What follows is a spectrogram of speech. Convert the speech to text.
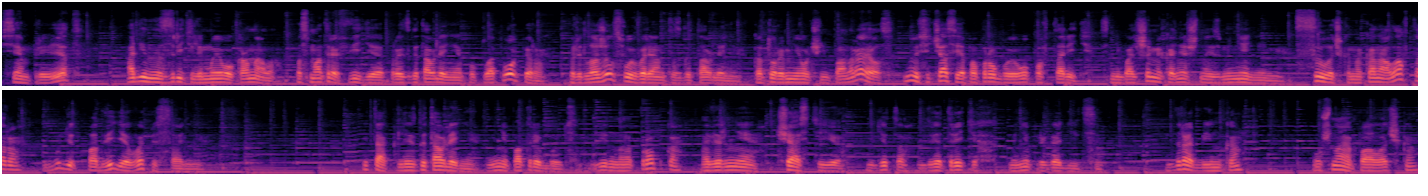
Всем привет! Один из зрителей моего канала, посмотрев видео про изготовление поплопопера, предложил свой вариант изготовления, который мне очень понравился. Ну и сейчас я попробую его повторить, с небольшими, конечно, изменениями. Ссылочка на канал автора будет под видео в описании. Итак, для изготовления мне потребуется винная пробка, а вернее часть ее, где-то две трети мне пригодится. Дробинка, ушная палочка,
